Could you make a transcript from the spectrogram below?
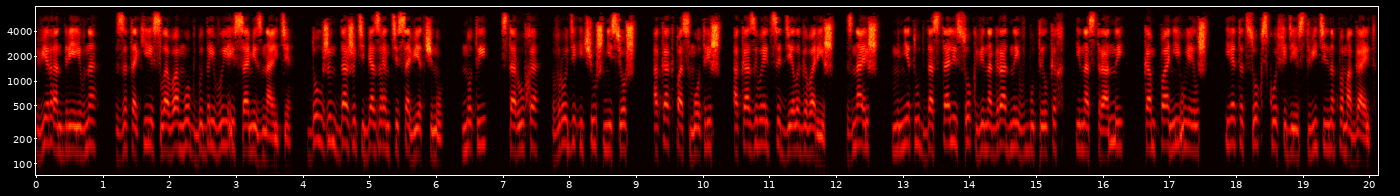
Вера Андреевна, за такие слова мог бы да и вы и сами знаете. Должен даже тебя за антисоветчину, но ты, старуха, вроде и чушь несешь, а как посмотришь, оказывается дело говоришь. Знаешь, мне тут достали сок виноградный в бутылках, иностранный, компании Уэлш, и этот сок с кофе действительно помогает.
